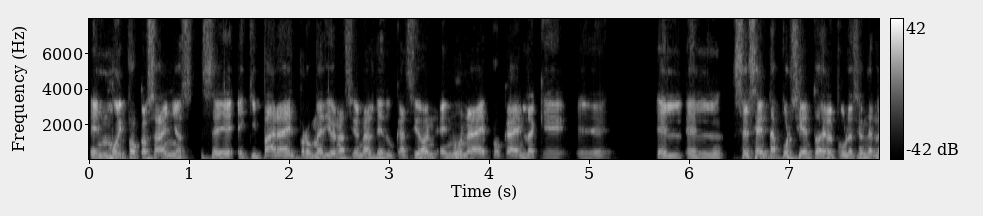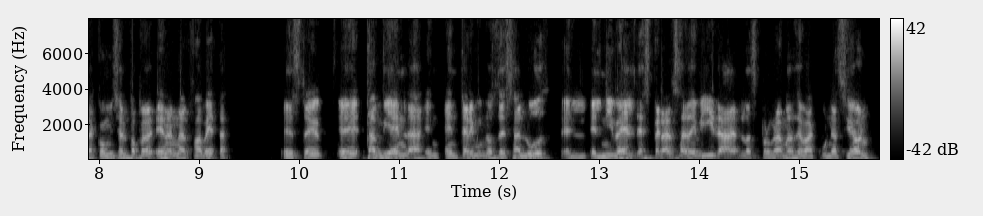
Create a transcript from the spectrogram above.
En muy pocos años se equipara el promedio nacional de educación en una época en la que eh, el, el, 60% de la población de la Comisión del Papaloapan era analfabeta. Este, eh, también la, en, términos de salud, el, el, nivel de esperanza de vida, los programas de vacunación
